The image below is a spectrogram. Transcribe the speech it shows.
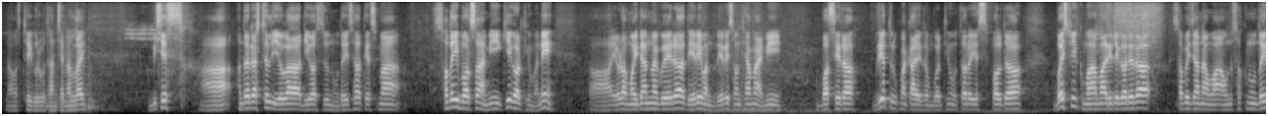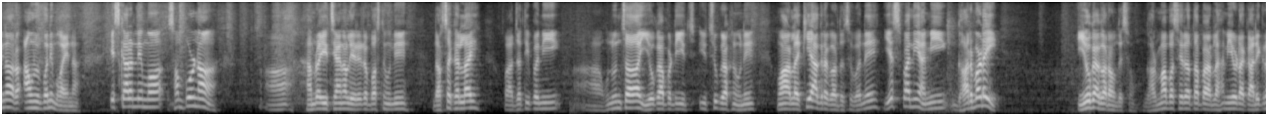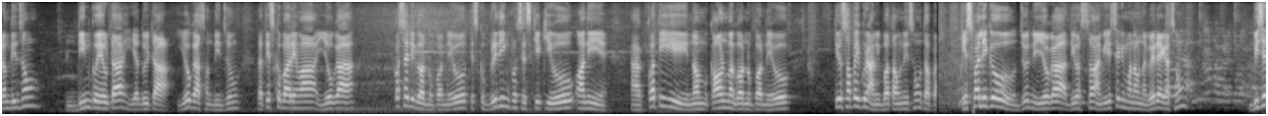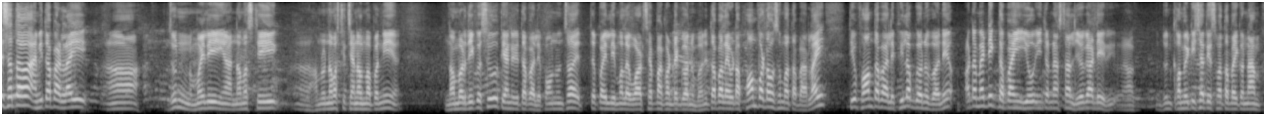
नमस्ते गुरुबथान च्यानललाई। विशेष अन्तर्राष्ट्रिय योगा दिवस जुन हुँदैछ त्यसमा सधैँ वर्ष हामी के गर्थ्यौँ भने एउटा मैदानमा गएर धेरैभन्दा धेरै सङ्ख्यामा हामी बसेर वृहत रूपमा कार्यक्रम गर्थ्यौँ। तर यसपल्ट वैश्विक महामारीले गरेर सबैजना उहाँ आउनु सक्नु हुँदैन र आउनु पनि भएन। यस कारणले म सम्पूर्ण हाम्रा यी च्यानल हेरेर बस्नुहुने दर्शकहरूलाई वा जति पनि हुनुहुन्छ योगापट्टि इच्छ- इच्छुक राख्नुहुने उहाँहरूलाई के आग्रह गर्दछु भने यसपालि हामी घरबाटै योगा गराउँदैछौँ। घरमा बसेर तपाईँहरूलाई हामी एउटा कार्यक्रम दिन्छौँ दिनको एउटा या दुईवटा योगासन दिन्छौँ र त्यसको बारेमा योगा कसरी गर्नुपर्ने हो त्यसको ब्रिदिङ प्रोसेस के के हो अनि कति नम काउन्टमा गर्नुपर्ने हो त्यो सबै कुरा हामी बताउनेछौँ तपाईँ यसपालिको जुन योगा दिवस छ हामी यसरी मनाउन गइरहेका छौँ। विशेषतः हामी तपाईँहरूलाई जुन मैले यहाँ नमस्ते हाम्रो नमस्ते च्यानलमा पनि नम्बर दिएको छु त्यहाँनिर तपाईँहरूले पाउनुहुन्छ। तपाईँले मलाई वाट्सएपमा कन्ट्याक्ट गर्नुभयो भने तपाईँलाई एउटा फर्म पठाउँछु म तपाईँहरूलाई। त्यो फर्म तपाईँहरूले फिलअप गर्नुभयो भने अटोमेटिक तपाईँ यो इन्टरनेसनल योगा डे जुन कमिटी छ त्यसमा तपाईँको नाम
